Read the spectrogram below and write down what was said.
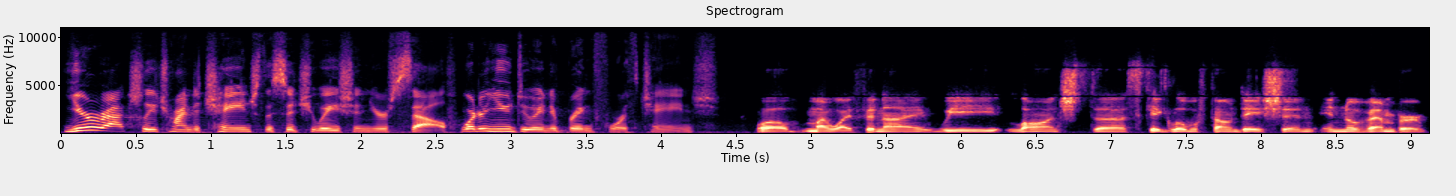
you're actually trying to change the situation yourself. What are you doing to bring forth change? Well, my wife and I, we launched the Skate Global Foundation in November.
